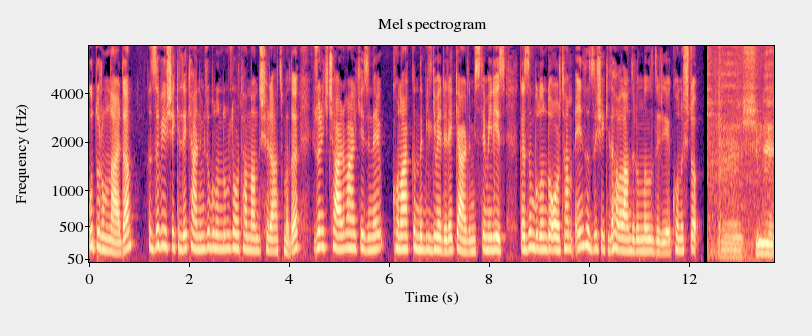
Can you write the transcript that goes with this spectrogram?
Bu durumlarda hızlı bir şekilde kendimizi bulunduğumuz ortamdan dışarı atmalı. 112 çağrı merkezine konu hakkında bilgi vererek yardım istemeliyiz. Gazın bulunduğu ortam en hızlı şekilde havalandırılmalıdır diye konuştu. Ee, şimdi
